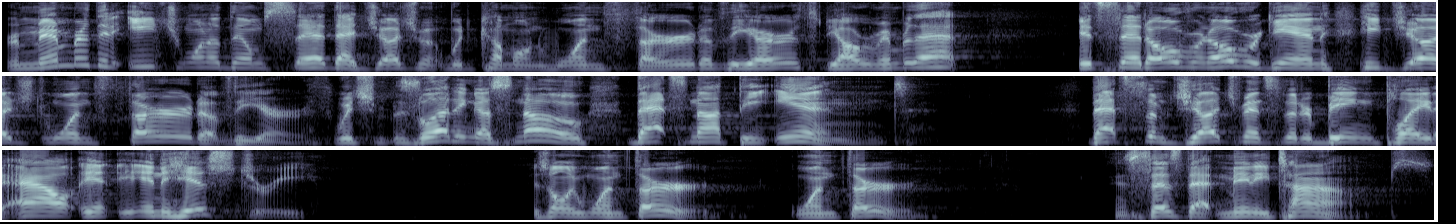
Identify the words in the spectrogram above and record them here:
remember that each one of them said that judgment would come on one third of the earth? Do y'all remember that? It said over and over again, he judged one third of the earth, which is letting us know that's not the end. That's some judgments that are being played out in, in history. It's only one third, one third. It says that many times.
